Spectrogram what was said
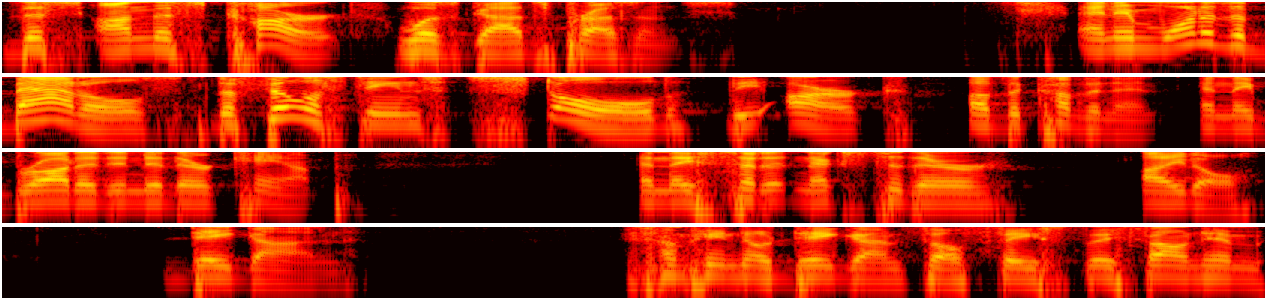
This, on this cart was God's presence. And in one of the battles, the Philistines stole the Ark of the Covenant and they brought it into their camp. And they set it next to their idol, Dagon. I mean, no, Dagon fell face, they found him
